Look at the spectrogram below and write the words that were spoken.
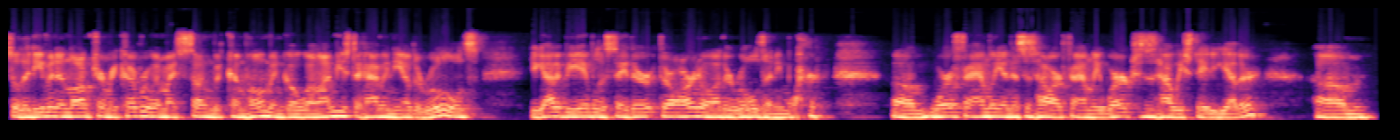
so that even in long term recovery, when my son would come home and go, "Well, I'm used to having the other rules," you got to be able to say there there are no other rules anymore. um, we're a family, and this is how our family works. This is how we stay together. Um,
